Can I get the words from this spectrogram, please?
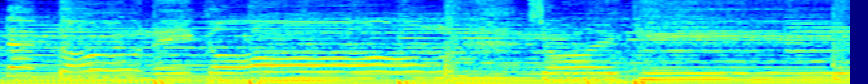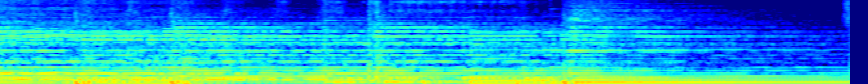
得到你讲再见。在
